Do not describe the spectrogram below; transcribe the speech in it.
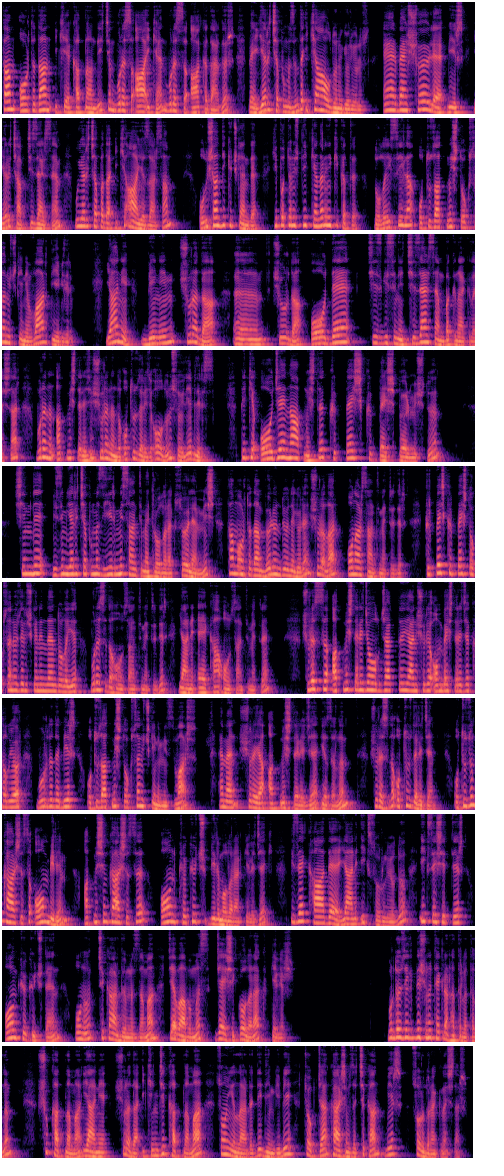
Tam ortadan ikiye katlandığı için burası A iken burası A kadardır. Ve yarı çapımızın da 2A olduğunu görüyoruz. Eğer ben şöyle bir yarı çap çizersem bu yarı çapa da 2A yazarsam oluşan dik üçgende hipotenüs dik kenarın iki katı. Dolayısıyla 30-60-90 üçgeni var diyebilirim. Yani benim şurada e, şurada OD çizgisini çizersem bakın arkadaşlar buranın 60 derece şuranın da 30 derece olduğunu söyleyebiliriz. Peki OC ne yapmıştı? 45-45 bölmüştü. Şimdi bizim yarı çapımız 20 santimetre olarak söylenmiş. Tam ortadan bölündüğüne göre şuralar 10'ar santimetredir. 45 45 90 özel üçgeninden dolayı burası da 10 santimetredir. Yani EK 10 santimetre. Şurası 60 derece olacaktı. Yani şuraya 15 derece kalıyor. Burada da bir 30 60 90 üçgenimiz var. Hemen şuraya 60 derece yazalım. Şurası da 30 derece. 30'un karşısı 10 birim. 60'ın karşısı 10 kök 3 birim olarak gelecek. Bize KD yani x soruluyordu. x eşittir 10 kök 3'ten 10'u çıkardığımız zaman cevabımız C şıkkı olarak gelir. Burada özellikle şunu tekrar hatırlatalım. Şu katlama yani şurada ikinci katlama son yıllarda dediğim gibi çokça karşımıza çıkan bir sorudur arkadaşlar.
